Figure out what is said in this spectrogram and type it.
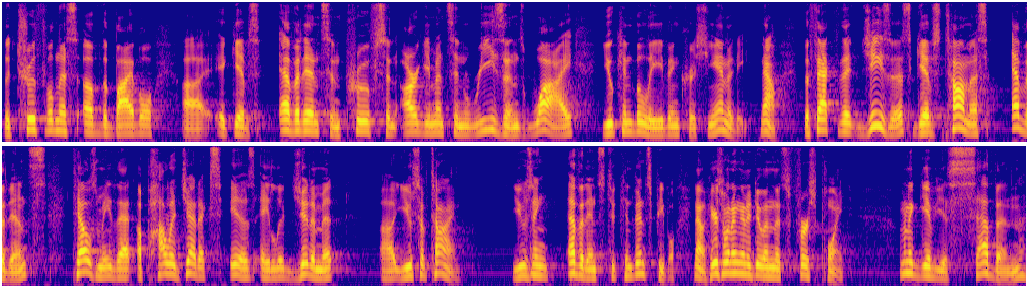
the truthfulness of the Bible. Uh, it gives evidence and proofs and arguments and reasons why you can believe in Christianity. Now, the fact that Jesus gives Thomas evidence tells me that apologetics is a legitimate uh, use of time, using evidence to convince people. Now, here's what I'm going to do in this first point I'm going to give you seven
